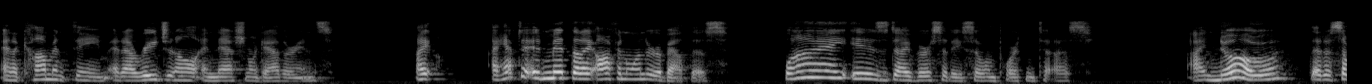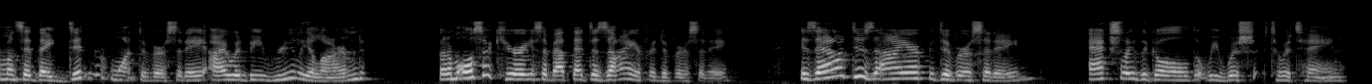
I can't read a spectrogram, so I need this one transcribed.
and a common theme at our regional and national gatherings. I, I have to admit that I often wonder about this. Why is diversity so important to us? I know that if someone said they didn't want diversity, I would be really alarmed. But I'm also curious about that desire for diversity. Is our desire for diversity actually the goal that we wish to attain?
